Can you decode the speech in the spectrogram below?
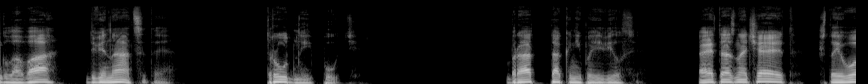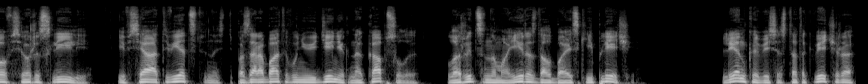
Глава 12. Трудный путь. Брат так и не появился. А это означает, что его все же слили, и вся ответственность по зарабатыванию денег на капсулы ложится на мои раздолбайские плечи. Ленка весь остаток вечера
